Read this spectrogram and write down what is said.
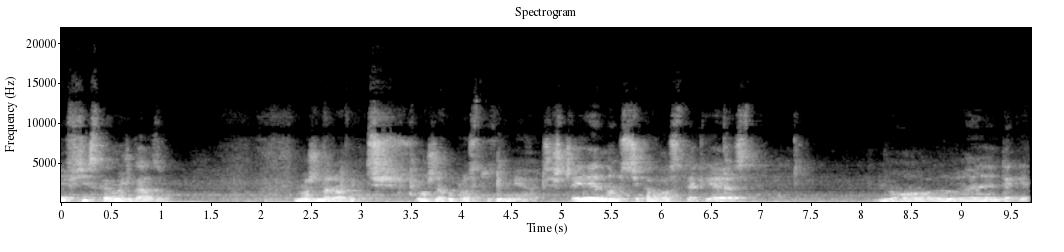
nie wciskam już gazu. Można robić, można po prostu z nim jechać. Jeszcze jedną z ciekawostek jest, no, e, takie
